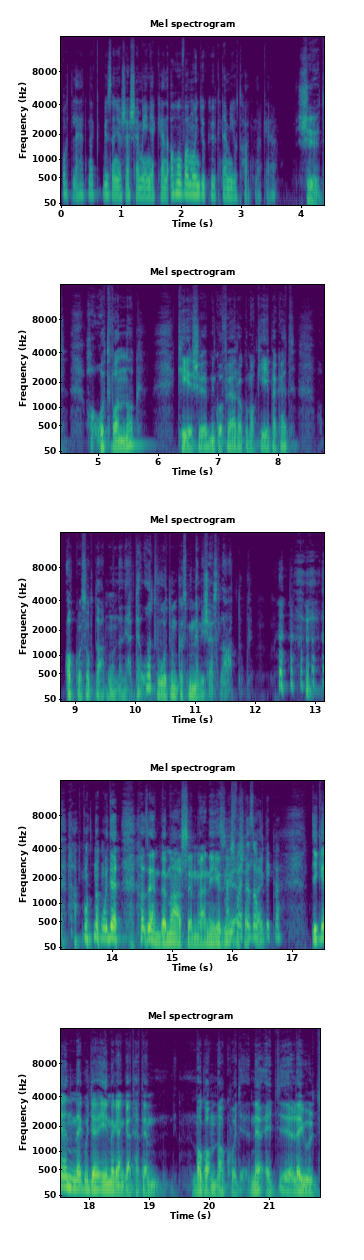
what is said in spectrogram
ott lehetnek bizonyos eseményeken, ahova mondjuk ők nem juthatnak el. Sőt, ha ott vannak, később, mikor felrakom a képeket, akkor szokták mondani, hát te ott voltunk, azt mi nem is ezt láttuk. Hát mondom, ugye az ember más szemmel nézi. Más volt az esetleg. optika. Igen, meg ugye én megengedhetem magamnak, hogy ne egy leült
